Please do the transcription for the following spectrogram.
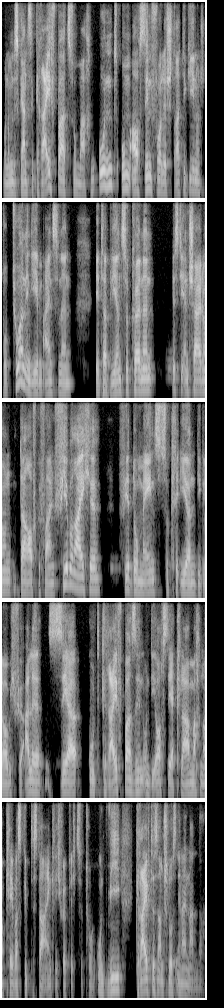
Und um das Ganze greifbar zu machen und um auch sinnvolle Strategien und Strukturen in jedem Einzelnen etablieren zu können, ist die Entscheidung darauf gefallen, vier Bereiche, vier Domains zu kreieren, die, glaube ich, für alle sehr gut greifbar sind und die auch sehr klar machen, okay, was gibt es da eigentlich wirklich zu tun und wie greift es am Schluss ineinander.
